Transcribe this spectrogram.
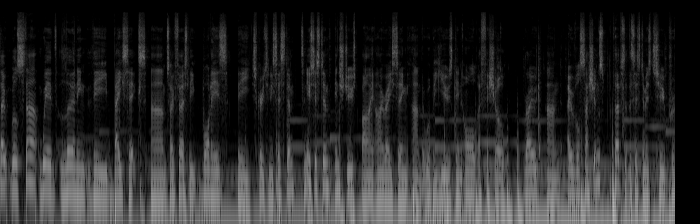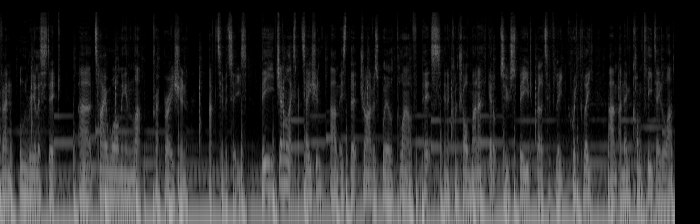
So we'll start with learning the basics. Um, so firstly, what is the scrutiny system? It's a new system introduced by iRacing uh, that will be used in all official road and oval sessions. The purpose of the system is to prevent unrealistic uh, tyre warming and lap preparation activities. The general expectation um, is that drivers will pull out of the pits in a controlled manner, get up to speed relatively quickly, um, and then complete a lap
